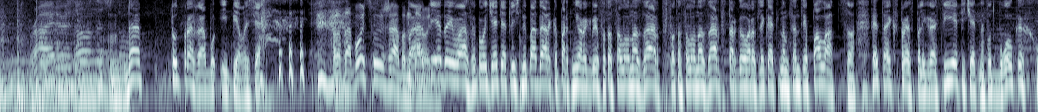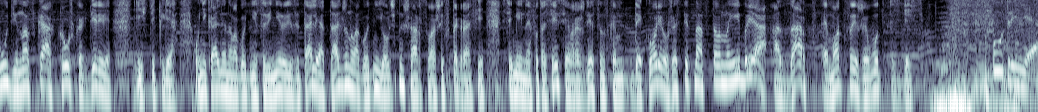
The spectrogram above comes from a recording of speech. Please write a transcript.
Да, тут про жабу и пелось. Про забойцу и жабу на дороге. Победой вас! Вы получаете отличный подарок. А партнер игры «Фотосалон Азарт». «Фотосалон Азарт» в торгово-развлекательном центре «Палаццо». Это экспресс-полиграфия, печать на футболках, худи, носках, кружках, дереве и стекле. Уникальные новогодние сувениры из Италии, а также новогодний елочный шар с вашей фотографией. Семейная фотосессия в рождественском декоре уже с 15 ноября. «Азарт». Эмоции живут здесь. Утреннее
